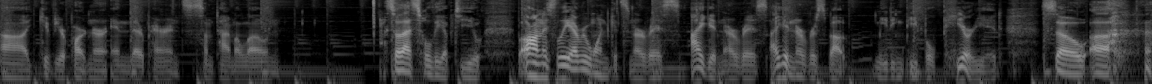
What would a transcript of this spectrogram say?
uh, give your partner and their parents some time alone. So that's totally up to you. But honestly everyone gets nervous. I get nervous. I get nervous about meeting people period. So uh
